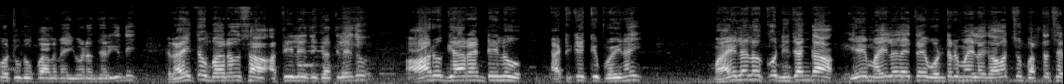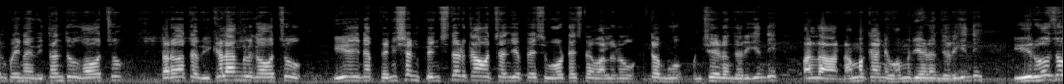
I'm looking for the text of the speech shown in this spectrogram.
కోట్ల రూపాయలమే ఇవ్వడం జరిగింది. రైతు భరోసా అతి లేదు గతి లేదు. ఆరు గ్యారంటీలు అటుకెక్కిపోయినాయి. మహిళలకు నిజంగా ఏ మహిళలైతే ఒంటరి మహిళ కావచ్చు భర్త చనిపోయిన వితంతువు కావచ్చు తర్వాత వికలాంగులు కావచ్చు ఈయన పెన్షన్ పెంచుతాడు కావచ్చు అని చెప్పేసి ఓటేస్తే వాళ్ళను ముంచేయడం జరిగింది. వాళ్ళ నమ్మకాన్ని వమ్ము చేయడం జరిగింది. ఈ రోజు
